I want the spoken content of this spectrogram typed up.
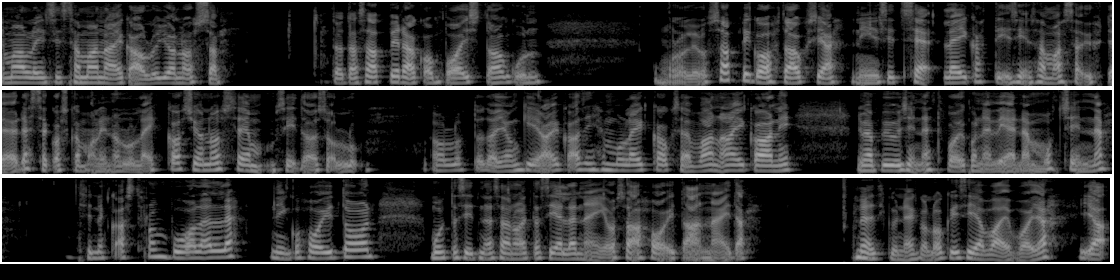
Ja mä olin siis saman aikaan ollut jonossa tota, sappirakon poistoon, kun, kun mulla oli ollut sappikohtauksia, niin sitten se leikattiin siinä samassa yhteydessä, koska mä olin ollut leikkausjonossa, ja siitä olisi ollut, ollut tota jonkin aikaa siihen mun leikkaukseen vaan aikaa, niin, niin mä pyysin, että voiko ne viedä mut sinne sinne kastron puolelle niin hoitoon, mutta sitten ne sanoivat, että siellä ne ei osaa hoitaa näitä näitä gynekologisia vaivoja. Ja,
